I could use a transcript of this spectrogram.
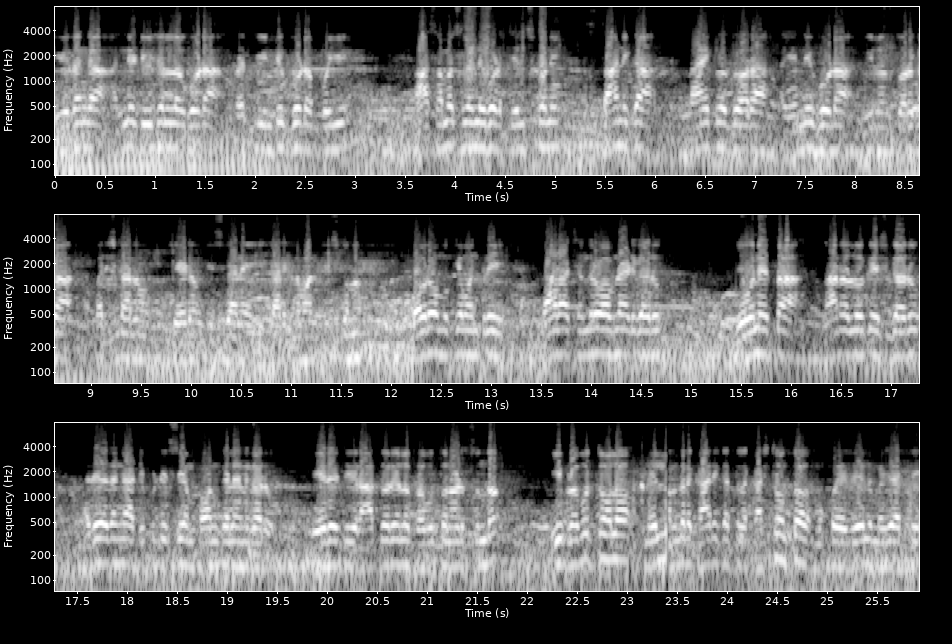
ఈ విధంగా అన్ని డివిజన్లో కూడా ప్రతి ఇంటికి కూడా పోయి ఆ సమస్యలన్నీ కూడా తెలుసుకొని స్థానిక నాయకుల ద్వారా అవన్నీ కూడా వీళ్ళని త్వరగా పరిష్కారం చేయడం దిశగానే ఈ కార్యక్రమాన్ని తీసుకున్నాం. గౌరవ ముఖ్యమంత్రి నారా చంద్రబాబు నాయుడు గారు యువనేత నారా లోకేష్ గారు అదేవిధంగా డిప్యూటీ సీఎం పవన్ కళ్యాణ్ గారు ఏదైతే వీరి ఆధ్వర్యంలో ప్రభుత్వం నడుస్తుందో ఈ ప్రభుత్వంలో నెల్లూరు అందరి కార్యకర్తల కష్టంతో ముప్పై ఐదు వేలు మెజార్టీ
